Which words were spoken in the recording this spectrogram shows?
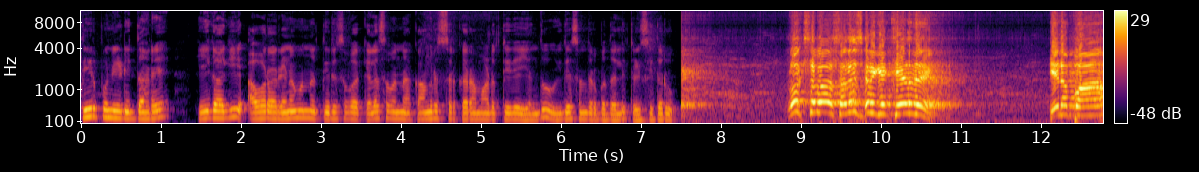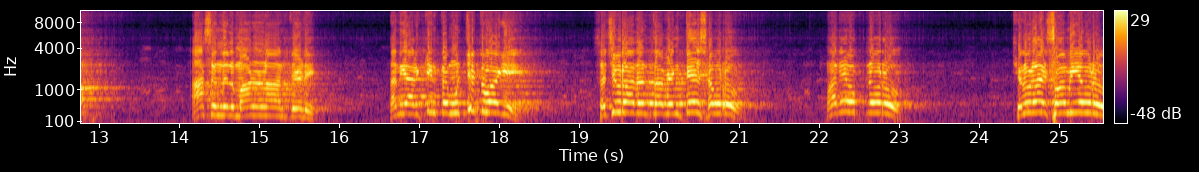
ತೀರ್ಪು ನೀಡಿದ್ದಾರೆ. ಹೀಗಾಗಿ ಅವರ ಋಣವನ್ನು ತೀರಿಸುವ ಕೆಲಸವನ್ನು ಕಾಂಗ್ರೆಸ್ ಸರ್ಕಾರ ಮಾಡುತ್ತಿದೆ ಎಂದು ಇದೇ ಸಂದರ್ಭದಲ್ಲಿ ತಿಳಿಸಿದರು. ಲೋಕಸಭಾ ಸದಸ್ಯರಿಗೆ ಕೇಳಿದೆ, ಏನಪ್ಪ, ಹಾಸನದಲ್ಲಿ ಮಾಡೋಣ ಅಂತೇಳಿ. ನನಗೆ ಅದಕ್ಕಿಂತ ಮುಂಚಿತವಾಗಿ ಸಚಿವರಾದಂಥ ವೆಂಕಟೇಶ್ ಅವರು ಮಾದೇವಪ್ಪನವರು ಸ್ವಾಮಿ ಸ್ವಾಮಿಯವರು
